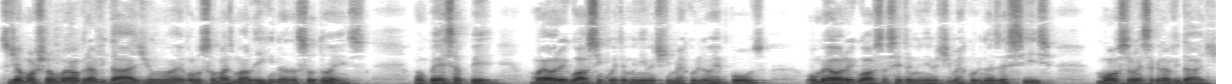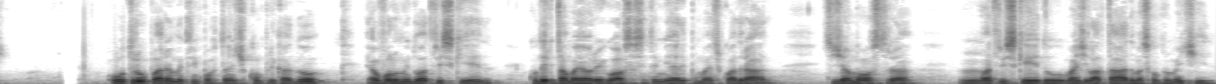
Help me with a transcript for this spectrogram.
isso já mostra uma maior gravidade e uma evolução mais maligna da sua doença. Uma PSAP maior ou igual a 50 mm de mercúrio no repouso ou maior ou igual a 60 mm de mercúrio no exercício mostram essa gravidade. Outro parâmetro importante complicador é o volume do átrio esquerdo, quando ele está maior ou igual a 60 ml por metro quadrado, isso já mostra um átrio esquerdo mais dilatado, mais comprometido.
